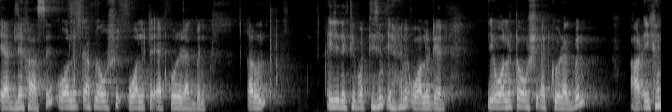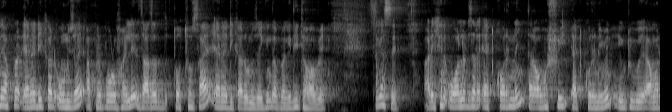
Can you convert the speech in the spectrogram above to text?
অ্যাড লেখা আছে। ওয়ালেটটা আপনি অবশ্যই ওয়ালেটটা অ্যাড করে রাখবেন। কারণ এই যে দেখতে পাচ্ছেন এখানে ওয়ালেট অ্যাড এই ওয়ালেটটা অবশ্যই অ্যাড করে রাখবেন। আর এখানে আপনার এনআইডি কার্ড অনুযায়ী আপনার প্রোফাইলে যা যা তথ্য চায় এনআইডি কার্ড অনুযায়ী কিন্তু আপনাকে দিতে হবে। ঠিক আছে? আর এখানে ওয়ালেট যারা অ্যাড করেন নাই, তারা অবশ্যই অ্যাড করে নেবেন। ইউটিউবে আমার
